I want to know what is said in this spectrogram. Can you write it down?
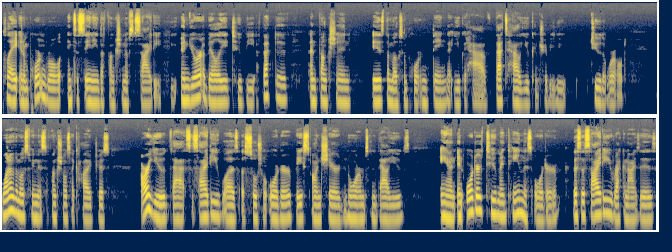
play an important role in sustaining the function of society. And your ability to be effective and function is the most important thing that you could have. That's how you contribute to the world. One of the most famous functional psychologists argued that society was a social order based on shared norms and values. And in order to maintain this order, the society recognizes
